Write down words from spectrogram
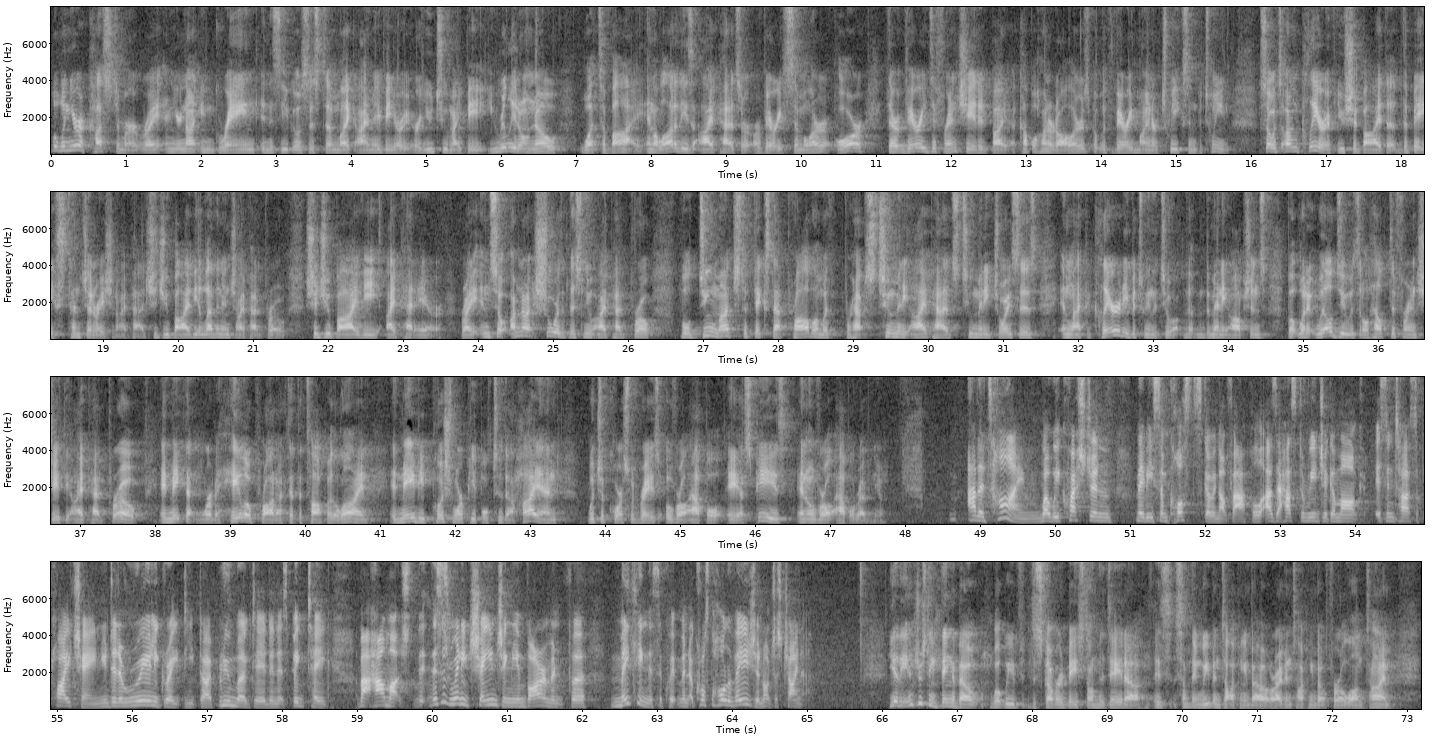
Well, when you're a customer, right, and you're not ingrained in this ecosystem like I may be or, or you two might be, you really don't know what to buy. And a lot of these iPads are, are very similar or they're very differentiated by a couple hundred dollars, but with very minor tweaks in between. So it's unclear if you should buy the, the base 10th generation iPad. Should you buy the 11 inch iPad Pro? Should you buy the iPad Air, right? And so I'm not sure that this new iPad Pro will do much to fix that problem with perhaps too many iPads, too many choices, and lack of clarity between the two the, the, many options. But what it will do is it'll help differentiate the iPad Pro and make that more of a halo product at the top of the line and maybe push more people to the high end, which of course would raise overall Apple ASPs and overall Apple revenue at a time where we question maybe some costs going up for Apple as it has to rejigger mark its entire supply chain. You did a really great deep dive, Bloomberg did in its big take, about how much th- this is really changing the environment for making this equipment across the whole of Asia, not just China. Yeah, the interesting thing about what we've discovered based on the data is something we've been talking about, or I've been talking about for a long time.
